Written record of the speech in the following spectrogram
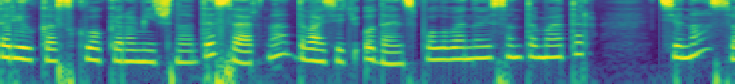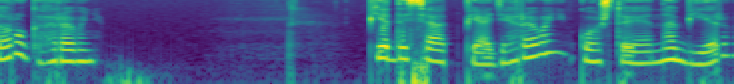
Тарілка склокерамічна десертна 21,5 см. Ціна 40 гривень. 55 гривень коштує набір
